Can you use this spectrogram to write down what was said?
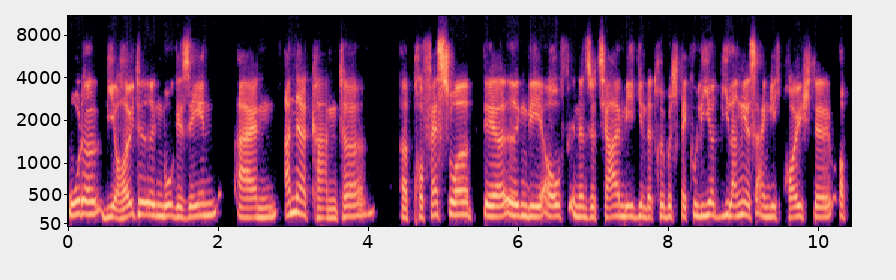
Oder wie heute irgendwo gesehen, ein anerkannter äh, Professor, der irgendwie auf in den sozialen Medien darüber spekuliert, wie lange es eigentlich bräuchte, ob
